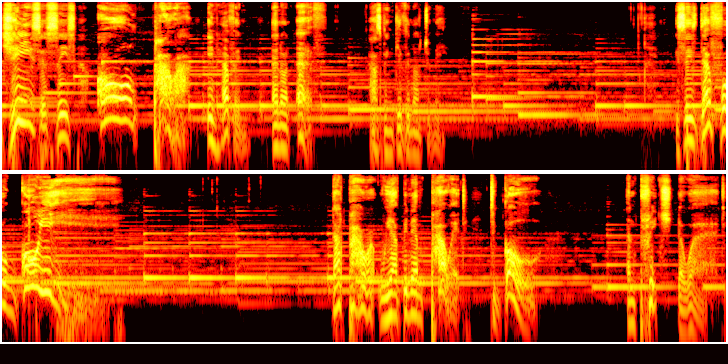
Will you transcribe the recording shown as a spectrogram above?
Jesus says, All power in heaven and on earth has been given unto me. He says, Therefore, go ye. That power, we have been empowered to go and preach the word,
